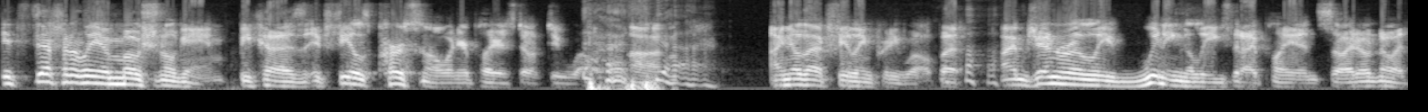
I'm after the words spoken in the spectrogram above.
It's definitely an emotional game because it feels personal when your players don't do well. Uh, yeah, I know that feeling pretty well, but I'm generally winning the leagues that I play in, so I don't know it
